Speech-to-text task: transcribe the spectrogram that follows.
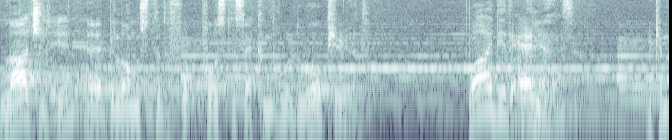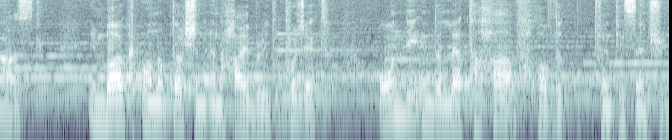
largely uh, belongs to the post-Second World War period. Why did aliens, we can ask, embark on abduction and hybrid project only in the latter half of the 20th century?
